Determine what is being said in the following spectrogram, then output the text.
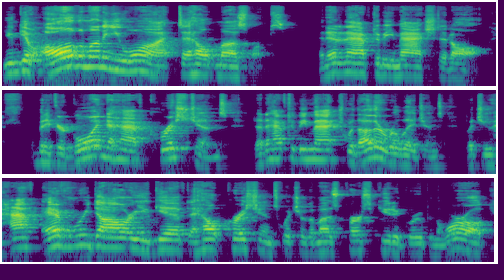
You can give all the money you want to help Muslims. And it doesn't have to be matched at all. But if you're going to have Christians, doesn't have to be matched with other religions, but you have every dollar you give to help Christians, which are the most persecuted group in the world,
